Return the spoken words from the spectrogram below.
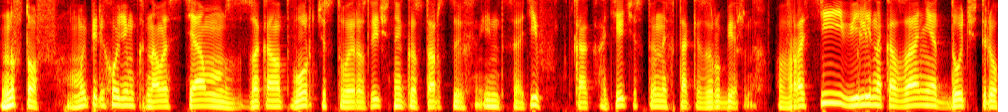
Ну что ж, мы переходим к новостям законотворчества и различных государственных инициатив, как отечественных, так и зарубежных. В России ввели наказание до 4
